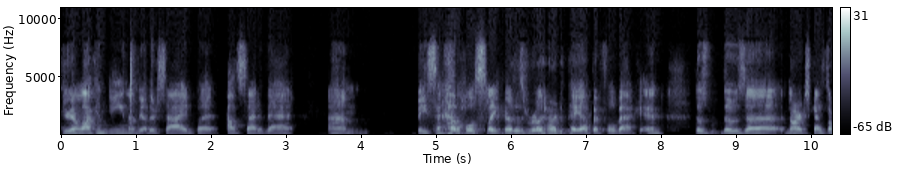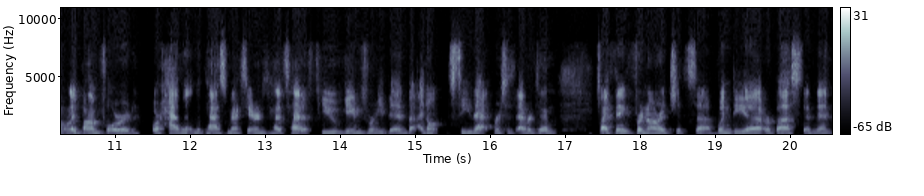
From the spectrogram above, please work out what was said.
you're going to lock in Digne on the other side. But outside of that, um, based on how the whole slate goes, it's really hard to pay up at fullback. And those those uh, Norwich guys don't really bomb forward or haven't in the past. Max Aarons has had a few games where he did, but I don't see that versus Everton. So I think for Norwich, it's uh, Buendia or bust, and then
